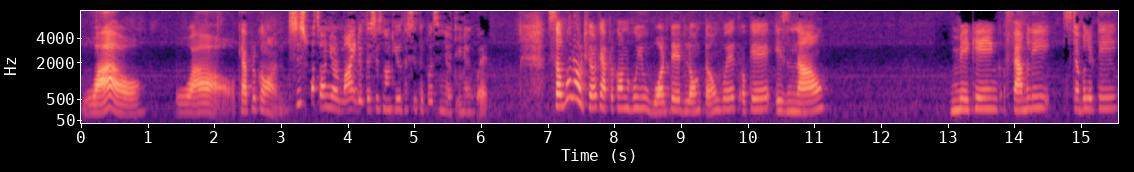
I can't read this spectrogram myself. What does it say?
Wow. Wow. Capricorn. This is what's on your mind. If this is not you, this is the person you're dealing with. Someone out here, Capricorn, who you wanted long term with, okay, is now making family stability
